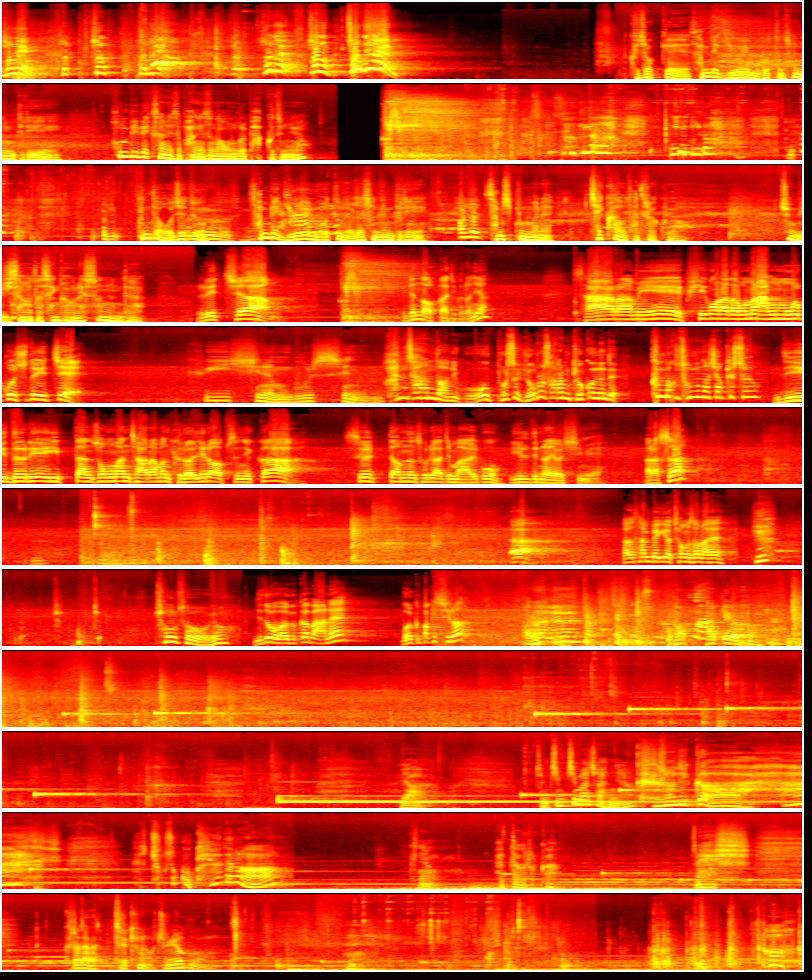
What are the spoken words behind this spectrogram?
손님, 손, 손, 손님, 손, 손님, 손님, 손님! 그저께 302호에 묵었던 손님들이 혼비백산에서 방에서 나오는 걸 봤거든요. 저기요, 이, 이거 근데 어제도 302호에 묵었던 여자 손님들이 30분 만에 체크아웃 하더라고요. 좀 이상하다 생각은 했었는데 리짱, 이제 너까지 그러냐? 사람이 피곤하다 보면 악몽을 꿀 수도 있지. 귀신은 무슨 한 사람도 아니고 벌써 여러 사람 겪었는데 금방 소문나지 않겠어요? 니들이 입단속만 잘하면 그럴 일 없으니까 쓸데없는 소리 하지 말고 일들이나 열심히 해 알았어? 야 가서 300이어 청소나 해 예? 청소요? 니들 월급값 안 해? 월급 받기 싫어? 갈게요. 야, 좀 찜찜하지 않냐? 그러니까 아, 청소 꼭 해야 되나? 그냥 했다 그럴까? 에이씨 그러다가 들키면 어쩌려고. 아, 아,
